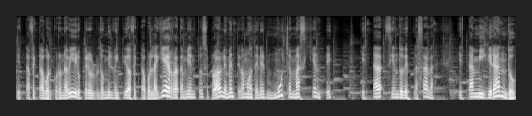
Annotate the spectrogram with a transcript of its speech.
que está afectado por coronavirus, pero el 2022 afectado por la guerra también, entonces probablemente vamos a tener mucha más gente que está siendo desplazada, está migrando,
